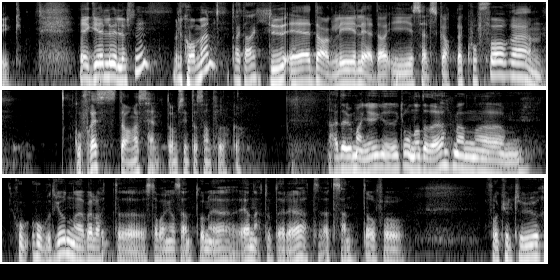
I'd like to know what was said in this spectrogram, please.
bygg. Egil Willumsen, velkommen. Takk, takk. Du er daglig leder i selskapet. Hvorfor, eh, hvorfor er Stavanger sentrum så interessant for dere? Nei, Det er jo mange grunner til det. Men uh, hovedgrunnen er vel at uh, Stavanger sentrum er, er, nettopp det det er. Et, et senter for, for kultur.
